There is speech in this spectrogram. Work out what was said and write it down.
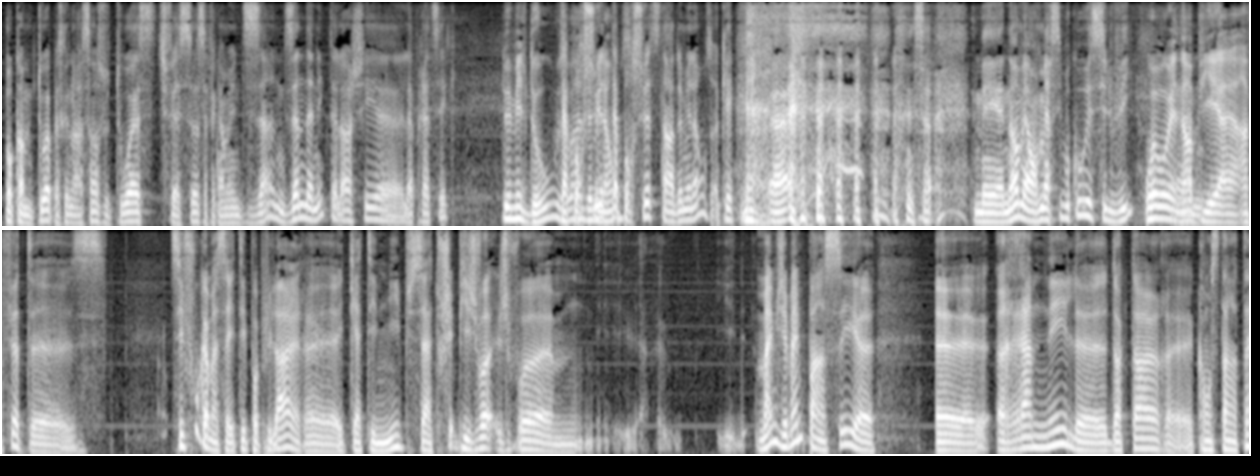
pas comme toi parce que dans le sens où toi si tu fais ça ça fait quand même 10 ans une dizaine d'années que tu as lâché la pratique? 2012. ta ouais, poursuite, 2011. ta poursuite, c'était en 2011? OK. Euh, ça. Mais non, mais on remercie beaucoup Sylvie. Oui, oui, non. Puis euh, en fait, c'est- fou comment ça a été populaire, euh, 4,5, puis ça a touché. Puis je vais. Je vais même, j'ai même pensé euh, ramener le docteur euh, Constantin.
